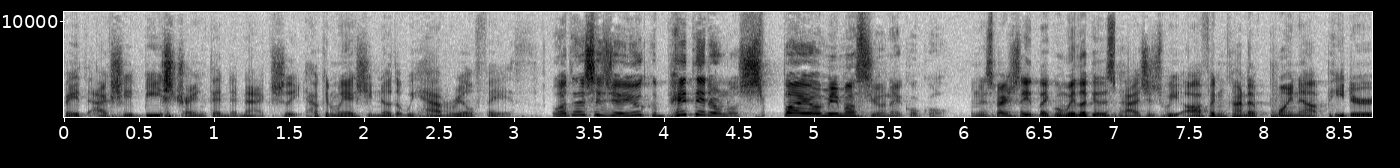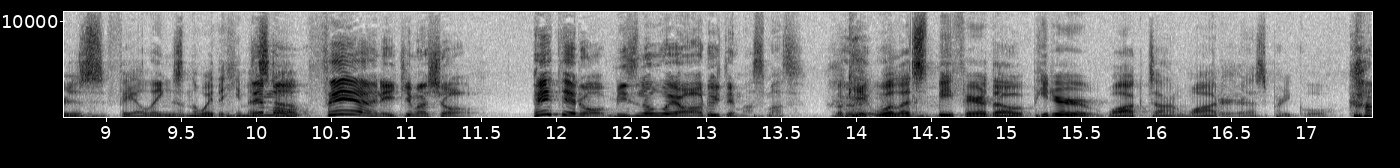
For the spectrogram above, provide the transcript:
faith actually be strengthened and actually how can we actually know that we have real faith? 私たちはよくペテロの失敗を見ますよねここ And especially like when we look at this passage, we often kind of point out Peter's failings and the way that he で messed も up. フェアに行きましょうペテロ水の上を歩いてますまず Okay, well let's be fair though. Peter walked on water. That's pretty cool. 考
